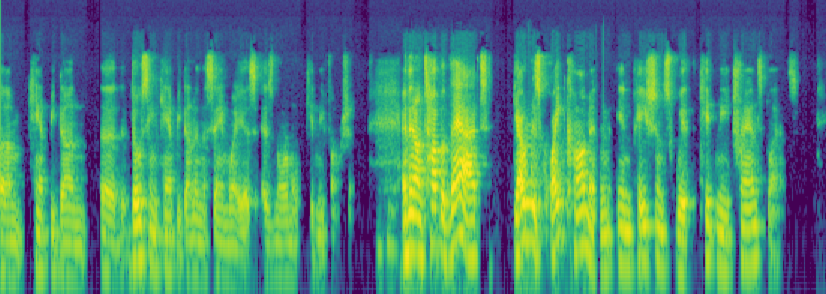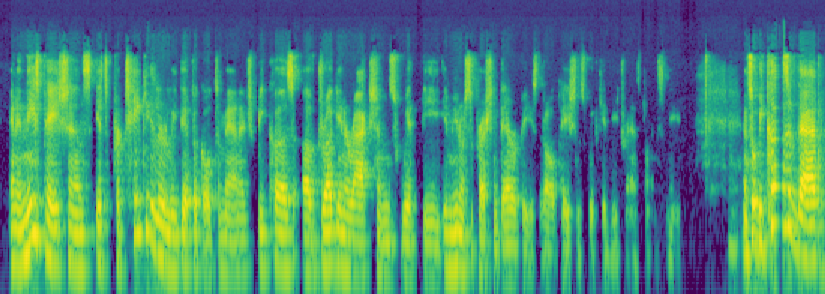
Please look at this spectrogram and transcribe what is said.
um, can't be done, uh, dosing can't be done in the same way as, as normal kidney function. And then on top of that, gout is quite common in patients with kidney transplants. And in these patients, it's particularly difficult to manage because of drug interactions with the immunosuppression therapies that all patients with kidney transplants need. And so, because of that,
